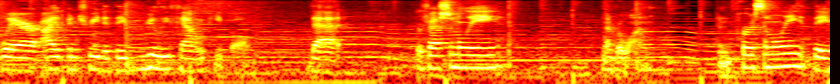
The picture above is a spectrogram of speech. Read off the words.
where I've been treated. They've really found people that professionally, number one, and personally, they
